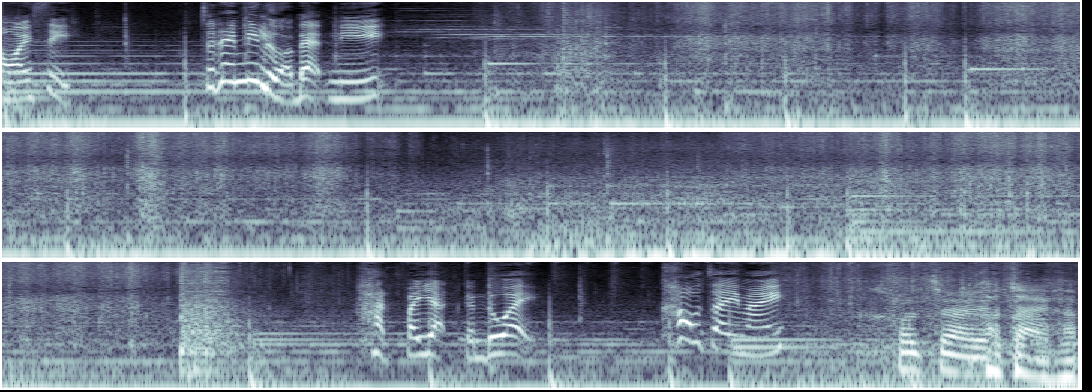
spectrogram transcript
น้อยๆสิ จะได้ไม่เหลือแบบนี้ หัดประหยัดกันด้วย เข้าใจไหม เข้าใจ เข้าใจครับ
